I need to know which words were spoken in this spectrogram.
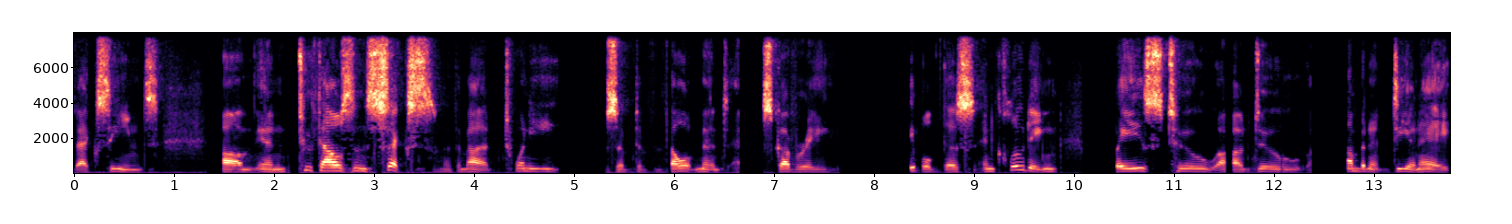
vaccines. Um, in 2006, with about 20 years of development and discovery, enabled this, including ways to uh, do recombinant DNA,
